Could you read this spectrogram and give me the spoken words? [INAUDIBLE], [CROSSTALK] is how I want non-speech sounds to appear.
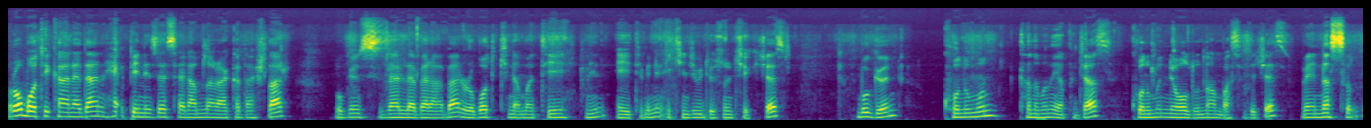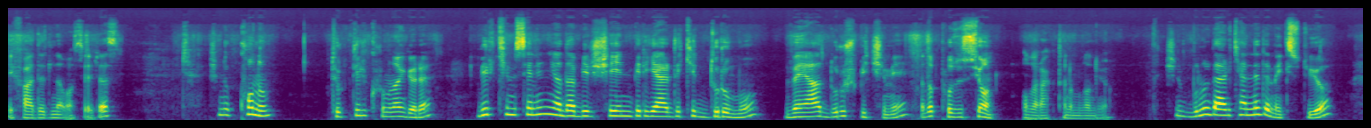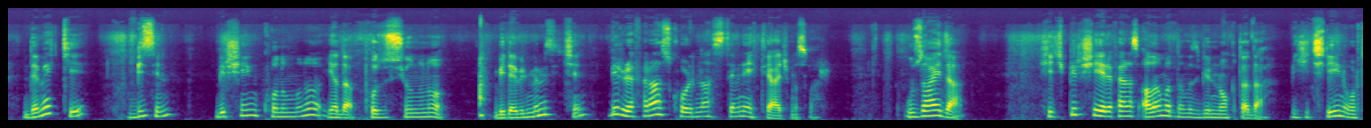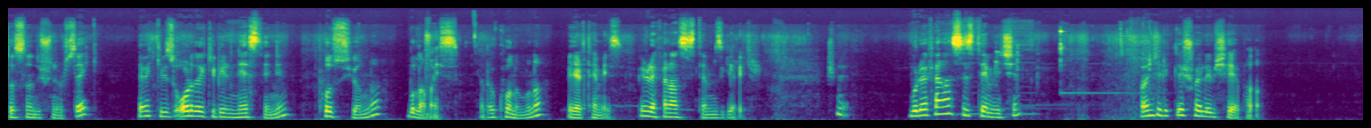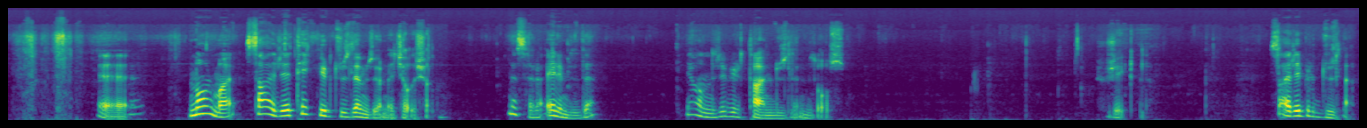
Robotikhane'den hepinize selamlar arkadaşlar. Bugün sizlerle beraber robot kinematiğinin eğitiminin ikinci videosunu çekeceğiz. Bugün konumun tanımını yapacağız. Konumun ne olduğundan bahsedeceğiz ve nasıl ifade edildiğine bahsedeceğiz. Şimdi konum Türk Dil Kurumu'na göre bir kimsenin ya da bir şeyin bir yerdeki durumu veya duruş biçimi ya da pozisyon olarak tanımlanıyor. Şimdi bunu derken ne demek istiyor? Demek ki bizim bir şeyin konumunu ya da pozisyonunu bilebilmemiz için bir referans koordinat sistemine ihtiyacımız var. Uzayda hiçbir şeye referans alamadığımız bir noktada bir hiçliğin ortasını düşünürsek demek ki biz oradaki bir nesnenin pozisyonunu bulamayız ya da konumunu belirtemeyiz. Bir referans sistemimiz gerekir. Şimdi bu referans sistemi için öncelikle şöyle bir şey yapalım. Ee, normal sadece tek bir düzlem üzerinde çalışalım. Mesela elimizde yalnızca bir tane düzlemimiz olsun. Şu şekilde. Sadece bir düzlem.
